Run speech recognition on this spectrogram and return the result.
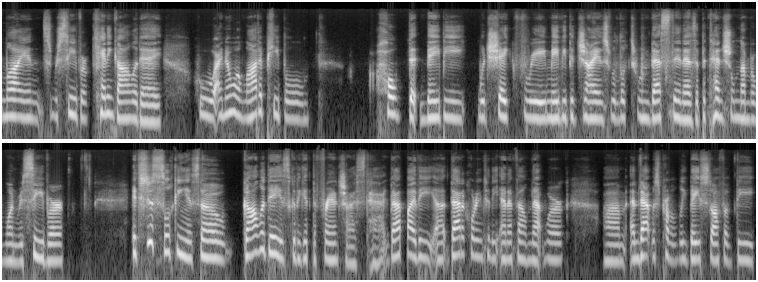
Lions receiver Kenny Golladay, who I know a lot of people hope that maybe would shake free. Maybe the Giants would look to invest in as a potential number one receiver. It's just looking as though Golladay is going to get the franchise tag. That by the uh, that according to the NFL Network, um, and that was probably based off of the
